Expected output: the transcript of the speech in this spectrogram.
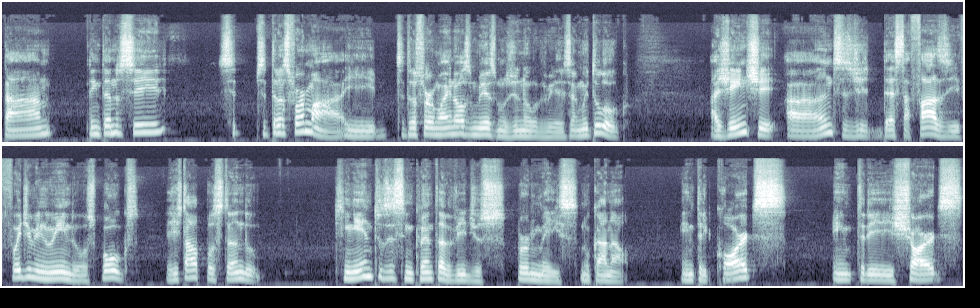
tá tentando se, se, se transformar e se transformar em nós mesmos de novo. Isso é muito louco. A gente, ah, antes de, dessa fase, foi diminuindo aos poucos. A gente estava postando 550 vídeos por mês no canal. Entre cortes, entre shorts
